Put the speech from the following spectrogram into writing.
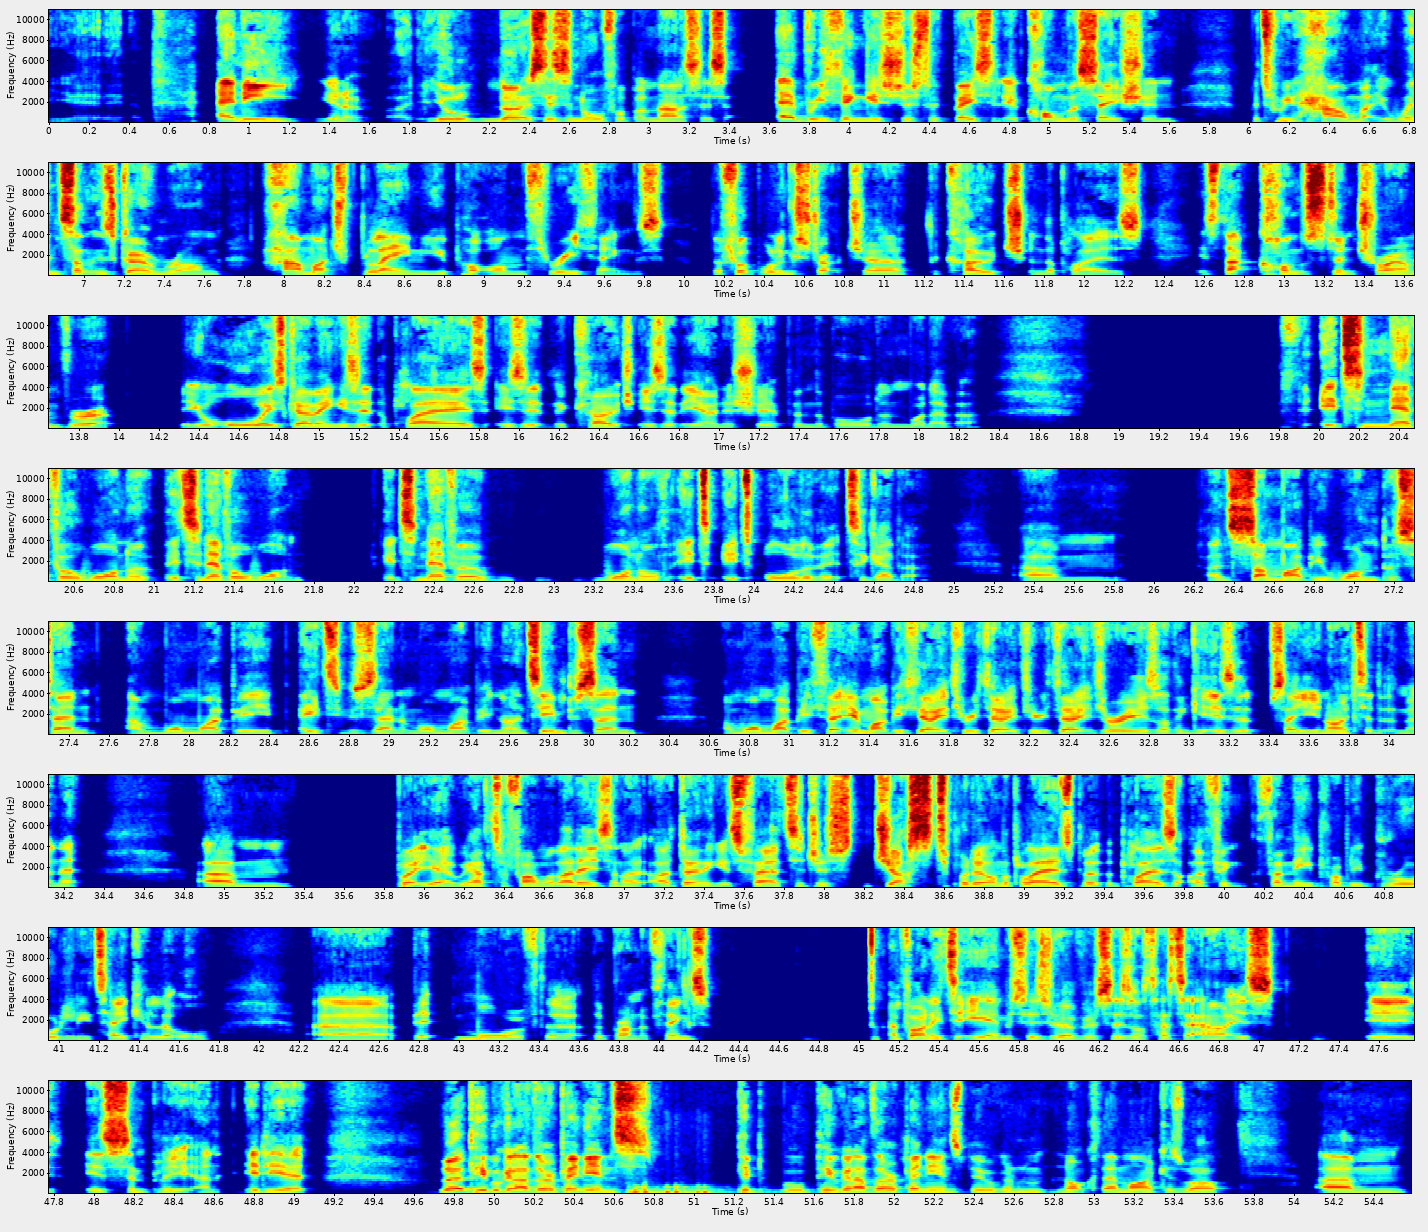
any, you know, you'll notice this in all football analysis. Everything is just a, basically a conversation between how much when something's going wrong, how much blame you put on three things: the footballing structure, the coach, and the players. It's that constant triumvirate that you're always going: is it the players, is it the coach, is it the ownership and the board and whatever. It's never one. Of, it's never one. It's never one or it's it's all of it together. Um, and some might be 1% and one might be 80% and one might be 19% and one might be th- it might be 33 33 33 as i think it is at say united at the minute. Um but yeah we have to find what that is and I, I, don't think it's fair to just just put it on the players but the players i think for me probably broadly take a little uh bit more of the the brunt of things. And finally to em says whoever says Arteta out is is is simply an idiot. Look people can have their opinions. People, people can have their opinions. People can knock their mic as well. Um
